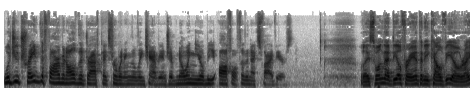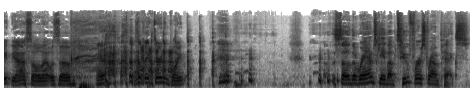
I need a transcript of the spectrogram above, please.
would you trade the farm and all of the draft picks for winning the league championship, knowing you'll be awful for the next five years? Well, they swung that deal for Anthony Calvillo, right? Yeah, so that was a, that was a big turning point. so the Rams gave up two first round picks,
